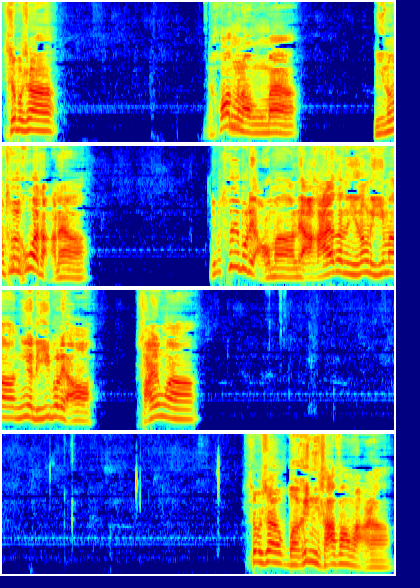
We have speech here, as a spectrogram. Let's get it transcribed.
是不是？你换个老公呗，你能退货咋的？你不退不了吗？俩孩子了，你能离吗？你也离不了，啥用啊？是不是？我给你啥方法啊？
